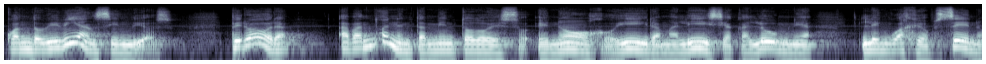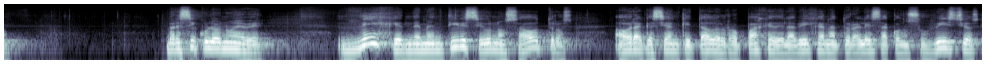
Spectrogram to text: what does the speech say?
cuando vivían sin Dios. Pero ahora abandonen también todo eso, enojo, ira, malicia, calumnia, lenguaje obsceno. Versículo 9. Dejen de mentirse unos a otros, ahora que se han quitado el ropaje de la vieja naturaleza con sus vicios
